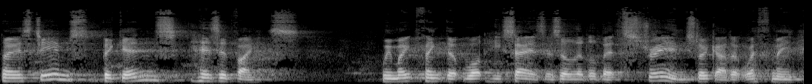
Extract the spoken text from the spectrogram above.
Now, as James begins his advice, we might think that what he says is a little bit strange. Look at it with me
